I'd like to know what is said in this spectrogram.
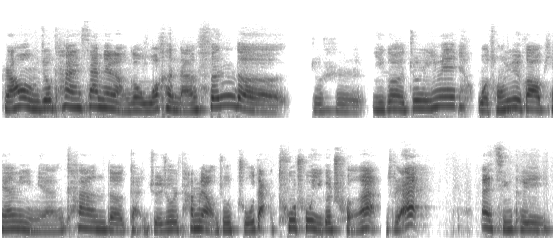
然后我们就看下面两个我很难分的，就是一个就是因为我从预告片里面看的感觉，就是他们俩就主打突出一个纯爱，就是爱，爱情可以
